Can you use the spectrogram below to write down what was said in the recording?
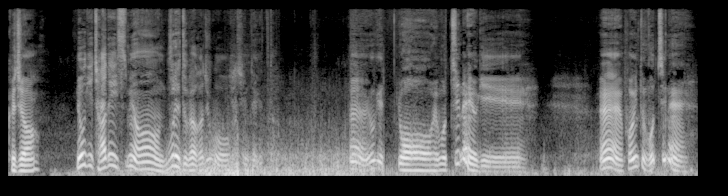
그죠? 여기 자대 있으면 물에 들어가가지고 하시면 되겠다. 예, 여기, 와, 멋지네, 여기. 예, 포인트 멋지네.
